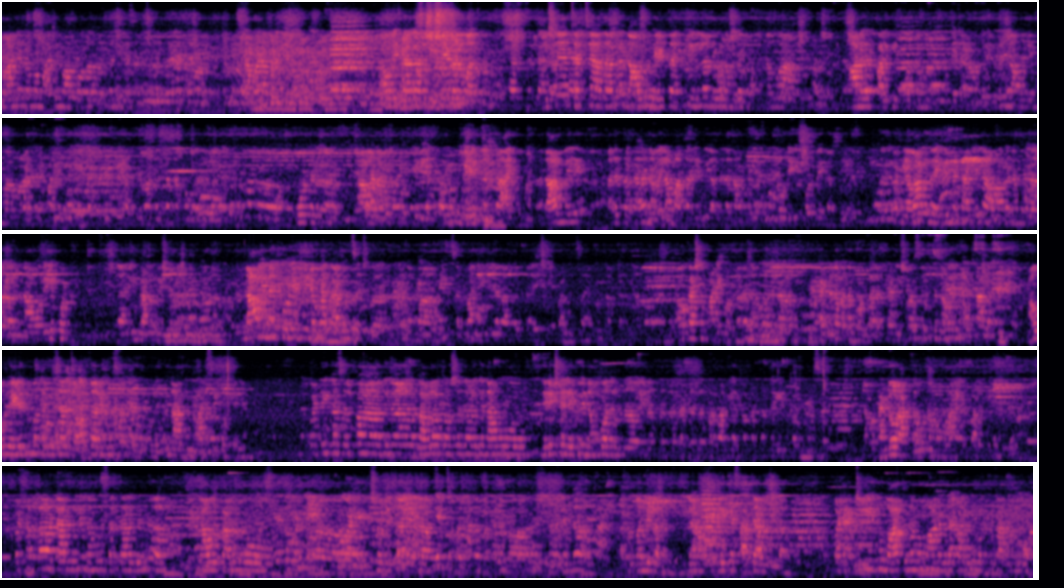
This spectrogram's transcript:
ಮಾನ್ಯ ನಮ್ಮ ಮಾಜಿ ಮಹಾಪೌರರಾದಂಥ ಜಿಲ್ಲಾ ಸದಸ್ಯರಾದ ರಮಣ ಬಡಿಗೇರವರು ಅವರಿದ್ದಾಗ ಅದು ವಿಷಯಗಳು ಬಂತು ವಿಷಯ ಚರ್ಚೆ ಆದಾಗ ನಾವು ಹೇಳ್ತಾ ಇದ್ವಿ ಇಲ್ಲ ನೀವು ನಮ್ದು ನಮ್ಮ ಮಹಾನಗರ ಪಾಲಿಕೆ ಇಪ್ಪತ್ತೊಂಬತ್ತು ಹುದ್ದೆ ಜನಾಂಗದಲ್ಲಿ ನಾವು ನಿಮ್ಮ ಮಹಾನಗರ ಪಾಲಿಕೆಗೆ ಕಟ್ಟಡಕ್ಕೆ ಹತ್ತಿರವಾದಂಥ ನಮ್ಮ ಒಂದು ಕೋರ್ಟ್ ಆವರಣ ಕೊಡ್ತೀವಿ ಅಂತ ಹೇಳಿದಂತ ಆಯ್ತು ಅಂತ ಅದಾದ್ಮೇಲೆ ಅದ್ರ ಪ್ರಕಾರ ನಾವೆಲ್ಲ ಮಾತಾಡಿದ್ವಿ ಅದನ್ನ ಯಾವಾಗ ಅದು ಅಗ್ರಿಮೆಂಟ್ ಆಗಲಿಲ್ಲ ಆವಾಗ ನಮ್ಗೆ ನಾವು ಕೊಟ್ಟು ನಾವೇನು ನಮ್ಮ ಕಾನೂನು ಸಚಿವ ನಮ್ಮ ಅವಕಾಶ ಮಾಡಿಕೊಡ್ತಾರೆ ಅದನ್ನು ಕೊಡ್ತಾರೆ ನಾವು ಅವ್ರು ಹೇಳಿದ್ರು ಮತ್ತು ಅವ್ರು ಸಹ ಜವಾಬ್ದಾರಿನೂ ನಾನು ಮಾಡಿಸಿ ಕೊಡ್ತೇನೆ ಬಟ್ ಈಗ ಸ್ವಲ್ಪ ದಿನ ಕಾಲಾವಕಾಶದೊಳಗೆ ನಾವು ನಿರೀಕ್ಷೆಯಲ್ಲಿದ್ವಿ ನಮಗೂ ಅದನ್ನ ಏನಂತಂದ್ರೆ ಕಟ್ಟಡದ ಪರವಾಗಿ ಅಥವಾ ಕಟ್ಟಡದ ಏನು ನಮ್ಮ ನಮಗೆ ಆಗ್ತಾವು ನಮ್ಮ ಮಹಾನಗರ ಪಾಲಿಕೆಗೆ ಬಟ್ ಅಂಥ ಟೈಮ್ನಲ್ಲಿ ನಮಗೆ ಸರ್ಕಾರದಿಂದ ನಾವು ಕಾನೂನು ವಿಶ್ವವಿದ್ಯಾಲಯದ ಅದು ಬಂದಿಲ್ಲ ನಮಗೆ. ಇಲ್ಲ ಕೊಡಲಿಕ್ಕೆ ಸಾಧ್ಯ ಆಗಲಿಲ್ಲ ಬಟ್ ಆ್ಯಕ್ಚುಲಿ ಇದು ಮಾತು ನಮ್ಮ ಮಹಾನಗರ ಪಾಲಿಕೆ ಮತ್ತು ಕಾನೂನು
